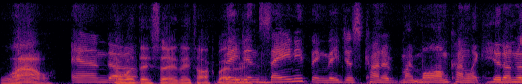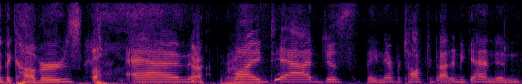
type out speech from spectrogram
Wow. And Well, uh, what'd they say? They talk about they it? didn't say anything. They just kind of my mom kind of like hid under the covers, and my dad just they never talked about it again. And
